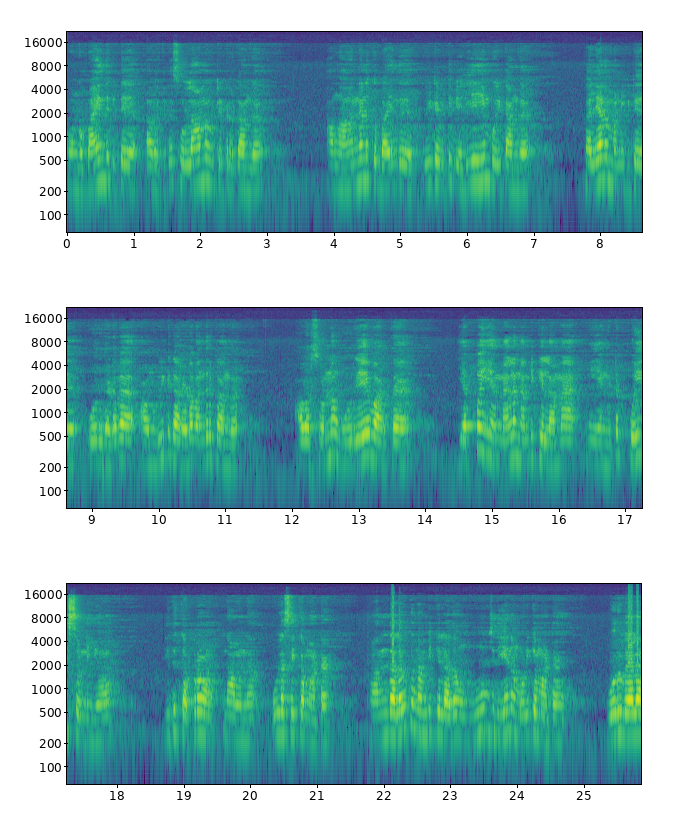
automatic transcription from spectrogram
அவங்க பயந்துக்கிட்டு அவர்கிட்ட சொல்லாமல் விட்டுட்டு இருக்காங்க. அவங்க அண்ணனுக்கு பயந்து வீட்டை விட்டு வெளியேயும் போயிட்டாங்க. கல்யாணம் பண்ணிக்கிட்டு ஒரு தடவை அவங்க வீட்டுக்காரோட வந்திருக்காங்க. அவர் சொன்ன ஒரே வார்த்தை எப்போ என் மேலே நம்பிக்கை இல்லாமல் நீ என்கிட்ட பொய் சொன்னியோ இதுக்கப்புறம் நான் உன்னை உள்ளே சேர்க்க மாட்டேன். அந்த அளவுக்கு நம்பிக்கை இல்லாத உன் மூஞ்சிலேயே நான் முழிக்க மாட்டேன். ஒருவேளை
